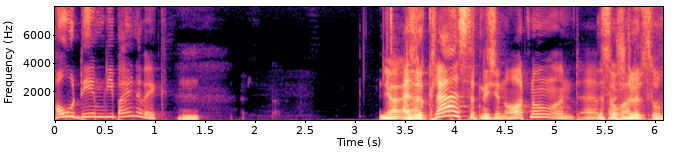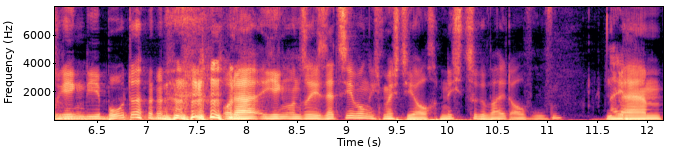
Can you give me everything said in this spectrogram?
hau dem die Beine weg. Ja, Also er, klar ist das nicht in Ordnung und äh, Ist auch verstößt auch zu- gegen die Boote oder gegen unsere Gesetzgebung. Ich möchte hier auch nicht zur Gewalt aufrufen. naja, Ähm,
